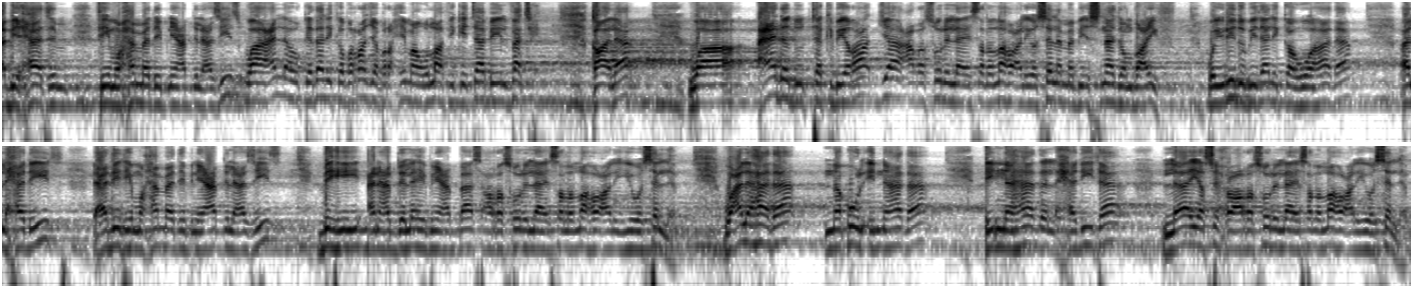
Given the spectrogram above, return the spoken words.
أبي حاتم في محمد بن عبد العزيز وأعله كذلك ابن رجب رحمه الله في كتابه الفتح. قال وعدد التكبيرات جاء عن رسول الله صلى الله عليه وسلم بإسناد ضعيف ويريد بذلك هو هذا الحديث حديث محمد بن عبد العزيز به عن عبد الله بن عباس عن رسول الله صلى الله عليه وسلم. وعلى هذا نقول إن هذا إن هذا الحديث لا يصح عن رسول الله صلى الله عليه وسلم.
